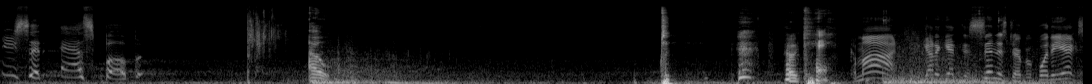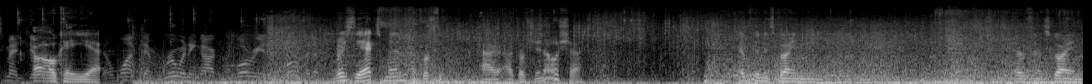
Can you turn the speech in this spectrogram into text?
He said ass bub. Oh. okay. Come on, we gotta get to Sinister before the X-Men do. Oh, okay, yeah. Don't want them ruining our glorious moment of Where's the X-Men? Across, the, uh, across Genosha. Everything is going... Everything's going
